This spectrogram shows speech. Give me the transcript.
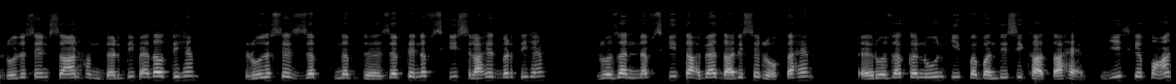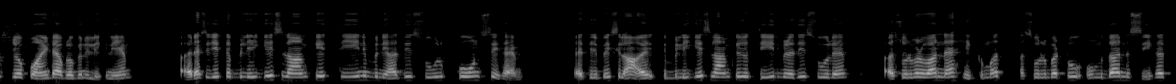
रोज़े से इंसान हमदर्दी पैदा होती है। रोज़े से जब्त नफ्स की सलाहियत बढ़ती है। रोज़ा नफ्स की ताबियादारी से रोकता है। रोज़ा कानून की पाबंदी सिखाता है। ये इसके पाँच जो पॉइंट आप लोगों ने लिखने हैं। ऐसे जी, तबलीग इस्लाम के तीन बुनियादी सूल कौन से हैं? तबलीग इस्लाम के जो तीन बुनियादी सूल हैं असूल नंबर वन है हमत असूल नंबर टू उमदा नसीहत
